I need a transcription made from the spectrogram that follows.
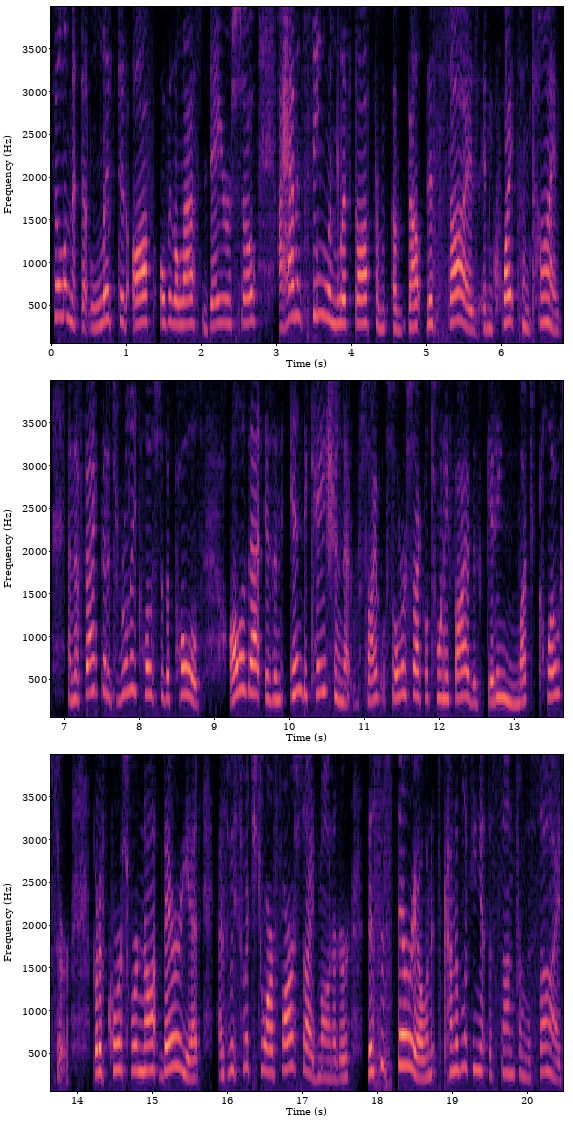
filament that lifted off over the last day or so. I haven't seen one lift off from about this size in quite some time. And the fact that it's really close to the poles, all of that is an indication that solar cycle 25 is getting much closer. But of course we're not there yet. As we switch to our far side monitor, this is stereo and it's kind of looking at the sun from the side.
